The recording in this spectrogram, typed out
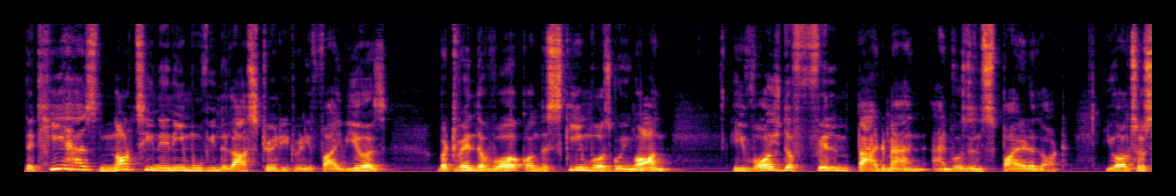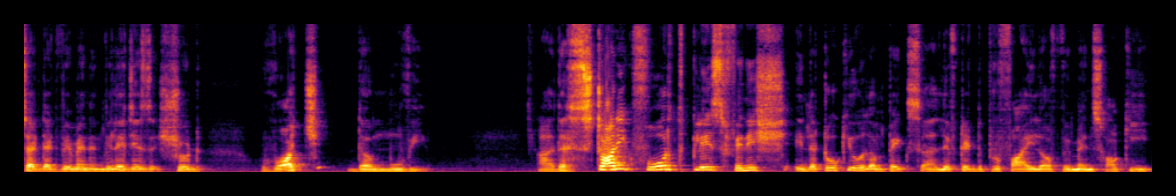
that he has not seen any movie in the last 20 25 years, but when the work on the scheme was going on, he watched the film Padman and was inspired a lot. He also said that women in villages should watch the movie. Uh, the historic fourth place finish in the Tokyo Olympics uh, lifted the profile of women's hockey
